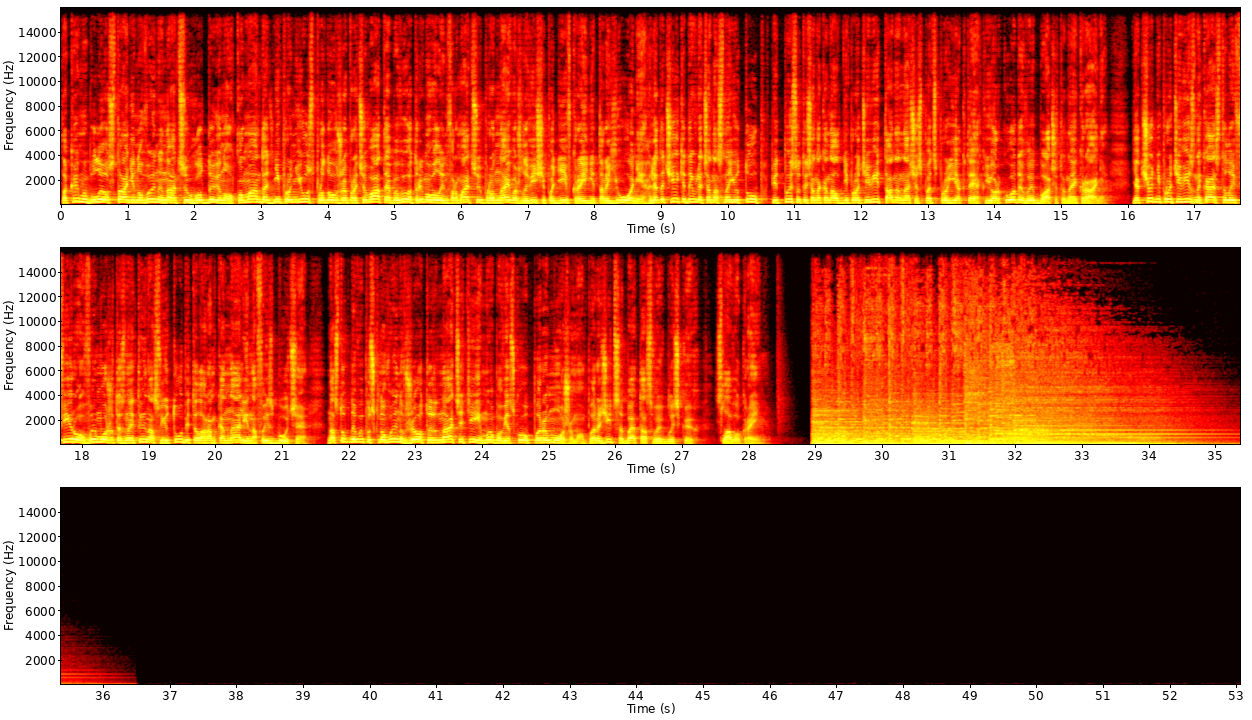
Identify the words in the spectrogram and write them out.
Такими були останні новини на цю годину. Команда Дніпро Ньюз продовжує працювати, аби ви отримували інформацію про найважливіші події в країні та регіоні. Глядачі, які дивляться нас на Ютуб, підписуйтеся на канал Дніпро ТІВІ та на наші спецпроєкти. QR-коди ви бачите на екрані. Якщо Дніпро ТІВІ зникає з телеефіру, ви можете знайти нас в Ютубі, телеграм-каналі і на Фейсбуці. Наступний випуск новин вже о 13-й. Ми обов'язково переможемо. Бережіть себе та своїх близьких. Слава Україні!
